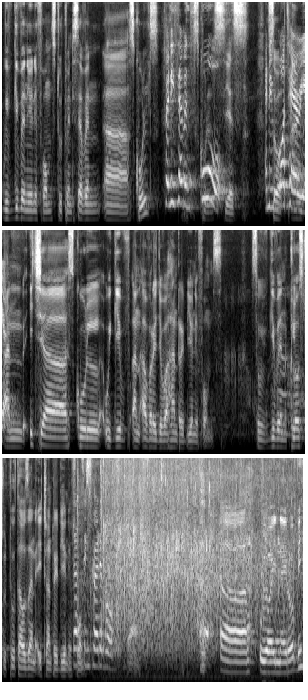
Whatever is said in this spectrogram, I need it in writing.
we've given uniforms to 27 uh, schools. 27 schools. Yes. And in what areas? And, and each uh, school we give an average of 100 uniforms. So we've given close to 2,800 uniforms. That's incredible. Uh, we were in Nairobi.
